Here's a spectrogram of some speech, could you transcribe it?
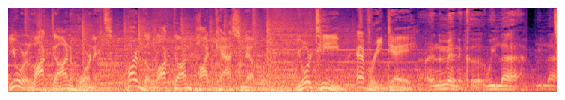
You are Locked On Hornets, part of the Locked On Podcast Network. Your team every day. Uh, in a minute, cuz we live. We live.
